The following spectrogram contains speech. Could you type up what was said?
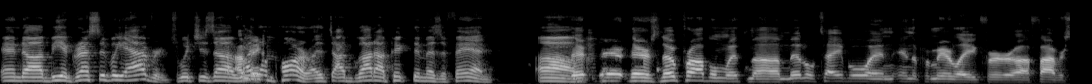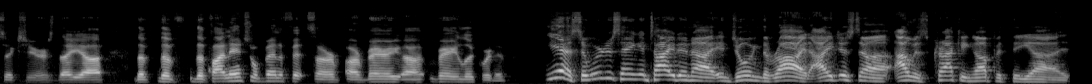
and uh, be aggressively average, which is uh, right mean, on par. I, am glad I picked them as a fan. Um, there, there, there's no problem with uh, middle table and in the Premier League for uh, five or six years. They, uh, the, the the financial benefits are are very uh, very lucrative. Yeah, so we're just hanging tight and enjoying the ride. I just I was cracking up at the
